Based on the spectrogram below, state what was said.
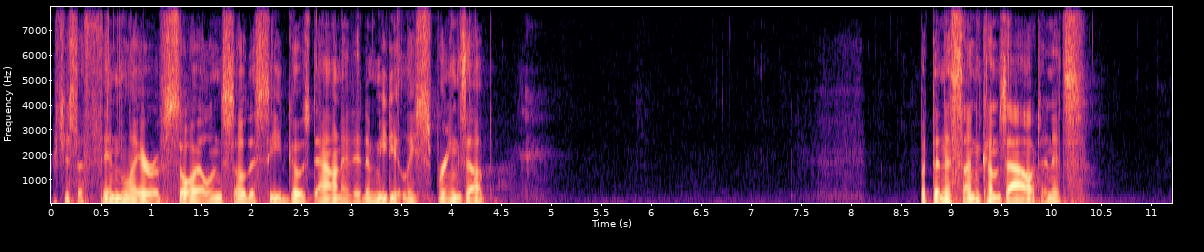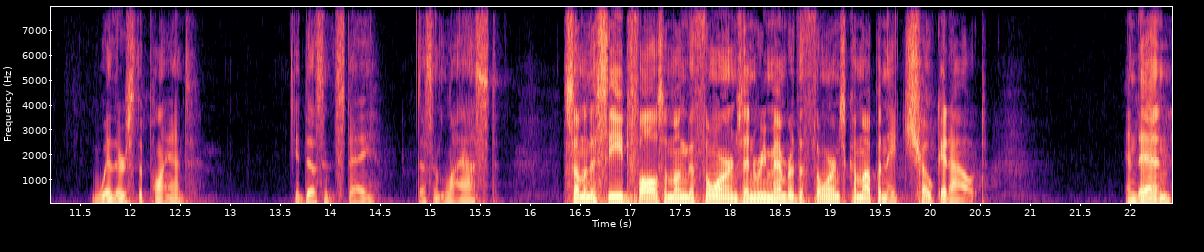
There's just a thin layer of soil, and so the seed goes down and it immediately springs up. But then the sun comes out and it withers the plant. It doesn't stay, doesn't last. Some of the seed falls among the thorns, and remember, the thorns come up and they choke it out. And then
